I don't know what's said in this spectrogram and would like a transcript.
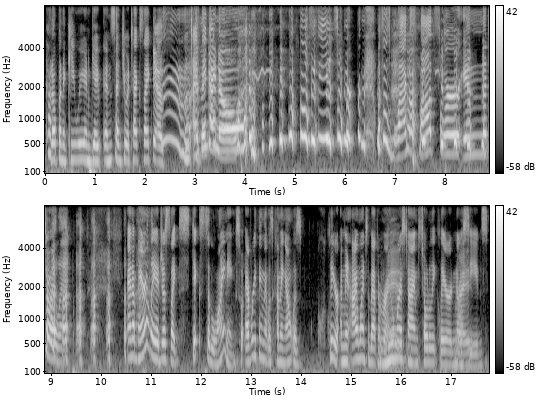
cut open a kiwi and gave and sent you a text like, Yes. "Hmm, I, think, I know what those seeds were, what those black spots were in the toilet." And apparently, it just like sticks to the lining, so everything that was coming out was clear. I mean, I went to the bathroom Right. numerous times, totally clear, no Right. seeds.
